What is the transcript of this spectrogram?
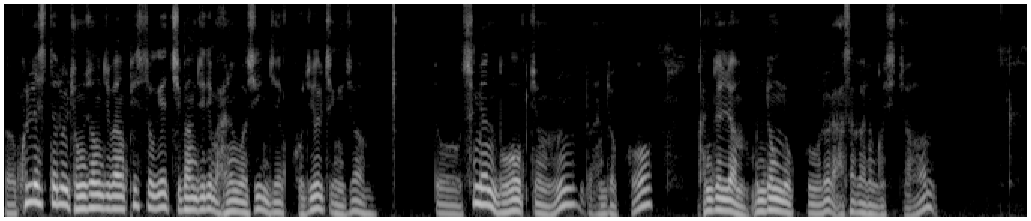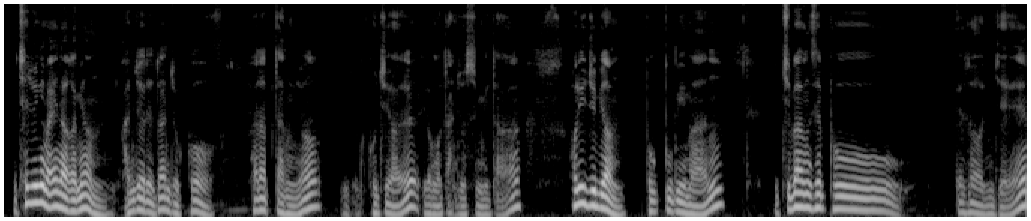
어, 콜레스테롤, 중성지방, 피 속에 지방질이 많은 것이 이제 고지혈증이죠. 또 수면 무호흡증도 안 좋고 관절염, 운동 욕구를 앗아가는 것이죠. 체중이 많이 나가면 관절에도 안 좋고 혈압, 당뇨, 고지혈 이런 것도 안 좋습니다. 허리 주변, 복부 비만, 지방세포 에서 이제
